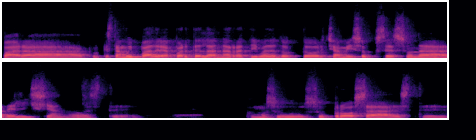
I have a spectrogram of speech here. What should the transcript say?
para, porque está muy padre. Aparte la narrativa del doctor Chamizo, pues es una delicia, ¿no? Este, como su, su prosa, este,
